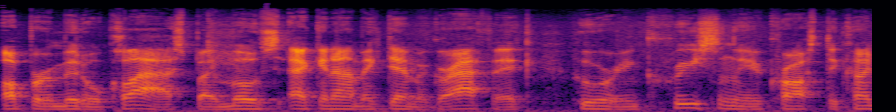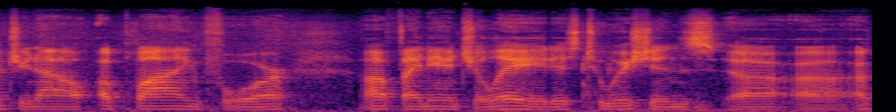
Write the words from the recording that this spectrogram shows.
upper middle class by most economic demographic who are increasingly across the country now applying for uh, financial aid as tuitions uh, uh,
